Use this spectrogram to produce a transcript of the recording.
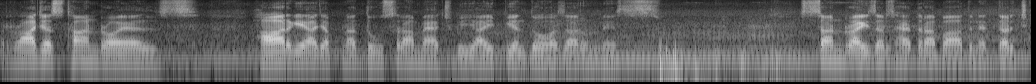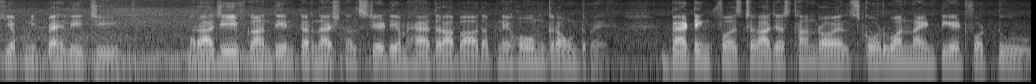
राजस्थान रॉयल्स। हार गया आज अपना दूसरा मैच भी आईपीएल 2019 सनराइजर्स हैदराबाद ने दर्ज की अपनी पहली जीत। राजीव गांधी इंटरनेशनल स्टेडियम हैदराबाद अपने होम ग्राउंड में। Batting first Rajasthan Royals score 198 for two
